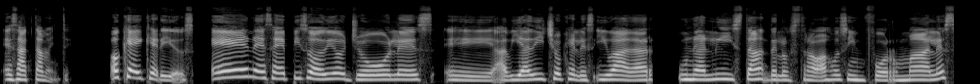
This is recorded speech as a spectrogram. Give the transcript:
Exactamente. Ok, queridos, en ese episodio yo les eh, había dicho que les iba a dar una lista de los trabajos informales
